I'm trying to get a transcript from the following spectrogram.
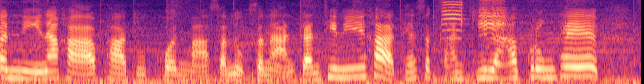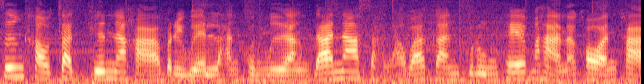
วันนี้นะคะ พาทุกคนมาสนุกสนานกันที่นี่ค่ะ เทศกาลกีฬากรุงเทพ ซึ่งเขาจัดขึ้นนะคะ บริเวณลานคนเมือง ด้านหน้าสาราว่าการกรุงเทพมหานครค่ะ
